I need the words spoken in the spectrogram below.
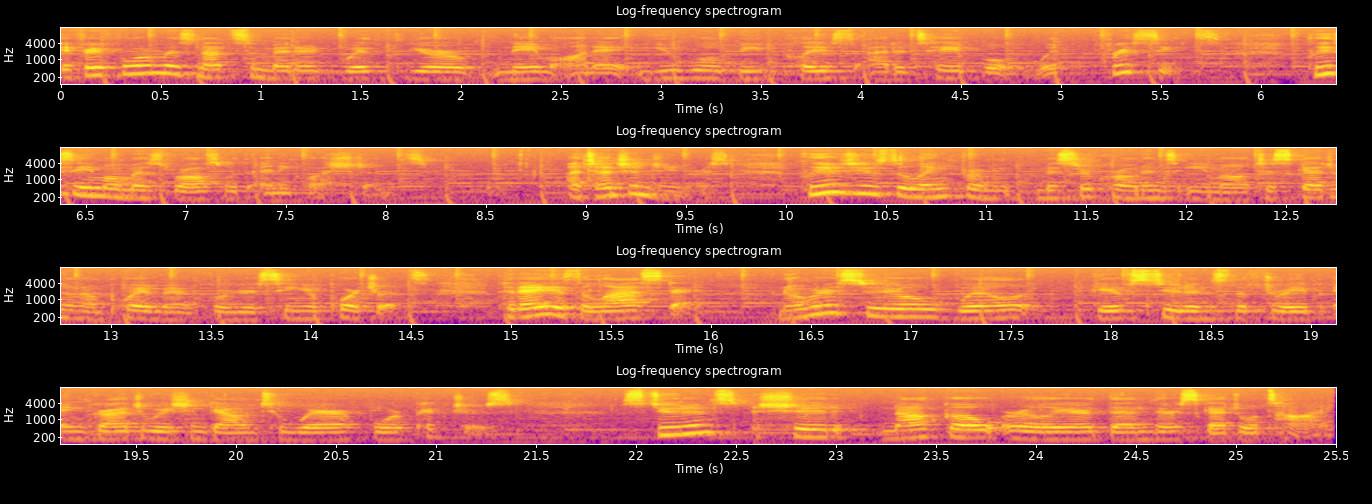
If a form is not submitted with your name on it, you will be placed at a table with free seats. Please email Ms. Ross with any questions. Attention juniors, please use the link from Mr. Cronin's email to schedule an appointment for your senior portraits. Today is the last day. Normandy Studio will give students the drape and graduation gown to wear for pictures. Students should not go earlier than their scheduled time.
